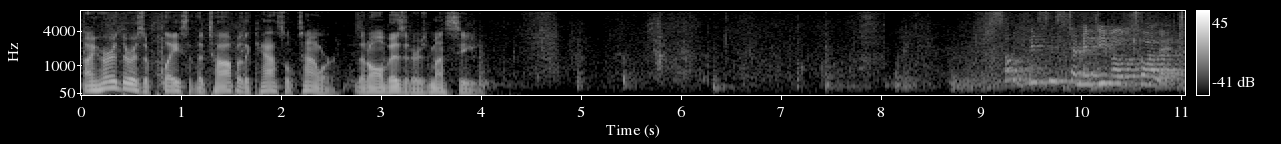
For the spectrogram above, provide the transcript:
I heard there is a place at the top of the castle tower that all visitors must see. So this is the medieval toilet.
